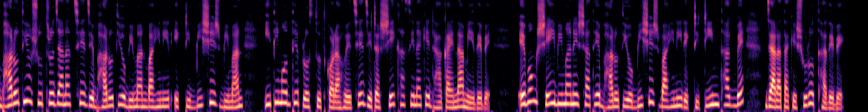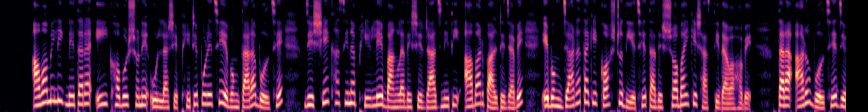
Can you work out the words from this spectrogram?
ভারতীয় সূত্র জানাচ্ছে যে ভারতীয় বিমান বাহিনীর একটি বিশেষ বিমান ইতিমধ্যে প্রস্তুত করা হয়েছে, যেটা শেখ হাসিনাকে ঢাকায় নামিয়ে দেবে। এবং সেই বিমানের সাথে ভারতীয় বিশেষ বাহিনীর একটি টিম থাকবে, যারা তাকে সুরক্ষা দেবে। আওয়ামী লীগ নেতারা এই খবর শুনে উল্লাসে ফেটে পড়েছে এবং তারা বলছে যে শেখ হাসিনা ফিরলে বাংলাদেশের রাজনীতি আবার পাল্টে যাবে এবং যারা তাকে কষ্ট দিয়েছে তাদের সবাইকে শাস্তি দেওয়া হবে। তারা আরও বলছে যে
